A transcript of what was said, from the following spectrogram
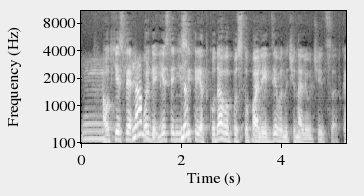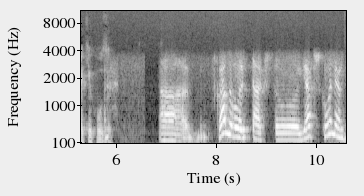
А вот если, навыки, Ольга, если не да? секрет, куда вы поступали и где вы начинали учиться? В каких вузах? А, складывалось так, что я в школе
